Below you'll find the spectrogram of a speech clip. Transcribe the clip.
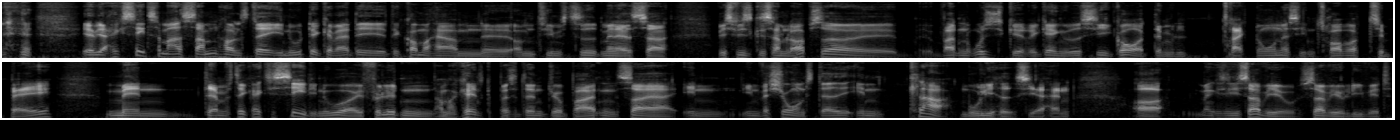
jeg har ikke set så meget sammenholdsdag endnu. Det kan være, det, det kommer her om, øh, om en times tid. Men altså, hvis vi skal samle op, så øh, var den russiske regering ude at sige i går, at den vil trække nogle af sine tropper tilbage. Men det har man ikke rigtig set endnu, og ifølge den amerikanske præsident Joe Biden, så er en invasion stadig en klar mulighed, siger han. Og man kan sige, så er vi jo, så er vi jo lige vidt.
